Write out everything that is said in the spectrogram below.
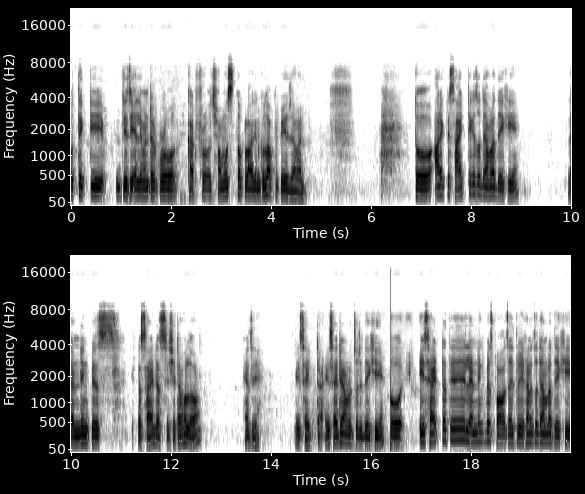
প্রত্যেকটি যে যে এলিমেন্টার প্রো কাট প্রো সমস্ত প্লাগইনগুলো আপনি পেয়ে যাবেন। তো আরেকটি সাইট থেকে যদি আমরা দেখি ল্যান্ডিং পেজ একটা সাইট আছে, সেটা হলো এই যে, এই সাইটটা এই সাইটে আমরা যদি দেখি, তো এই সাইটটাতে ল্যান্ডিং পেজ পাওয়া যায়। তো এখানে যদি আমরা দেখি,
